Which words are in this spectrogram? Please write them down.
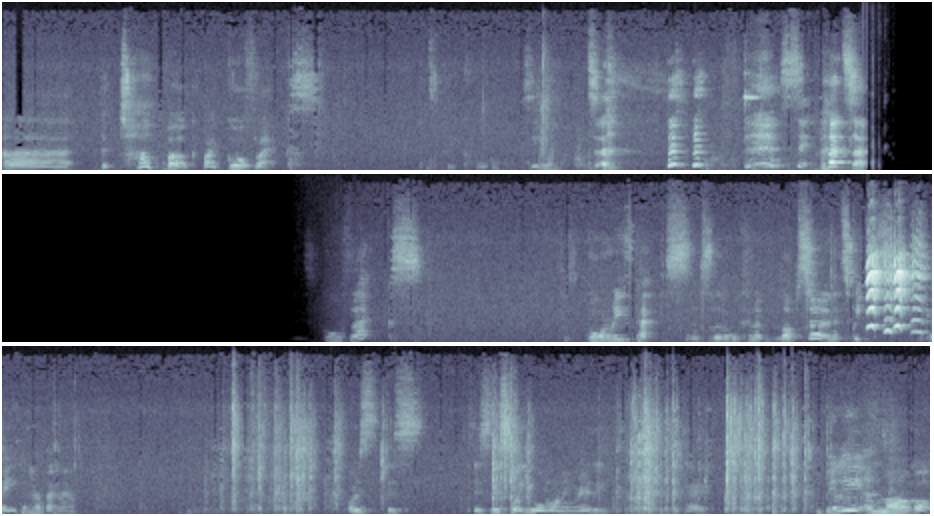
Uh, the Tug Bug by Goreflex. That's pretty cool. See? Goreflex. It's Gore Reef Pets. And it's a little kind of lobster and it squeaks. Okay, you can have that now. Or is this is this what you were wanting really? Okay. Billy and Margot,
